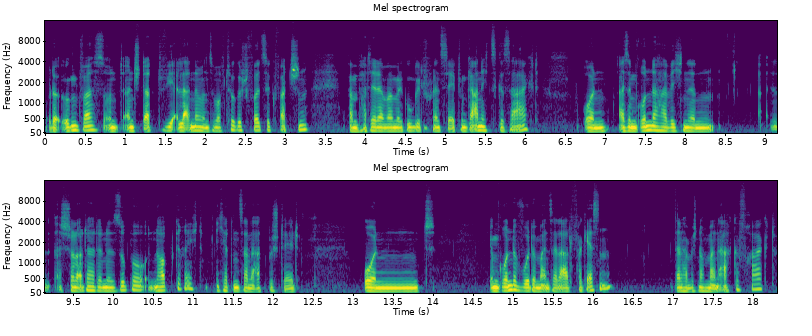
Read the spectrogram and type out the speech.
oder irgendwas und anstatt wie alle anderen uns immer auf Türkisch voll zu quatschen, ähm, hat er dann mal mit Google Translate und gar nichts gesagt. Und also im Grunde habe ich einen, Charlotte hatte eine Suppe und ein Hauptgericht, ich hatte einen Salat bestellt. Und im Grunde wurde mein Salat vergessen. Dann habe ich nochmal nachgefragt.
